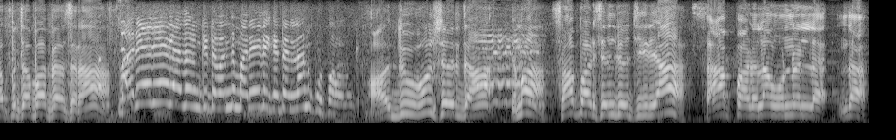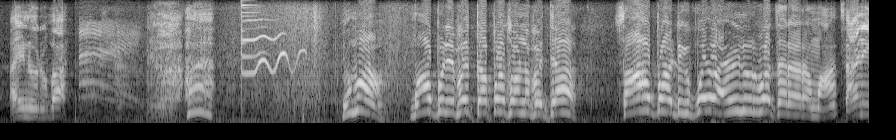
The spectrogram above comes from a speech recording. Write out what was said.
தப்பு தப்பா பேசுறான்? மரியாதையே இல்லாதவங்க கிட்ட வந்து மரியாதை கேட்ட என்னன்னு கொடுப்பாங்க உனக்கு. அதுவும் சரிதான். ஏம்மா சாப்பாடு செஞ்சு வச்சுக்கிறியா? சாப்பாடுலாம் ஒன்றும் இல்லை. இந்தா ஐநூறுரூபா ஏம்மா மாப்பிள்ளைய போய் தப்பா சொன்ன பத்தியா? சாப்பாட்டுக்கு போய் ஐநூறுரூபா தராராம்மா சாணி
